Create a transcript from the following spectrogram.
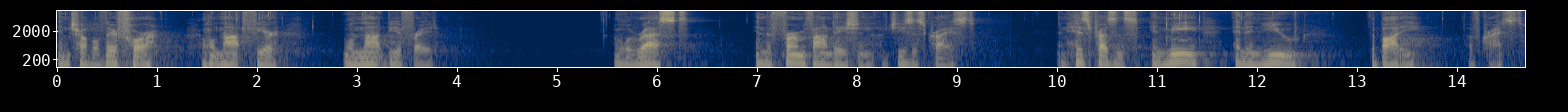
in trouble. Therefore, I will not fear, will not be afraid. I will rest in the firm foundation of Jesus Christ and his presence in me and in you, the body of Christ.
